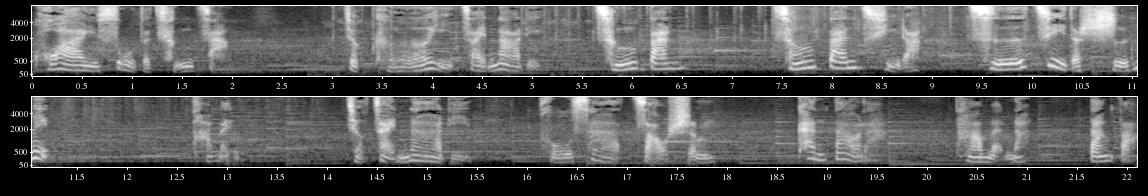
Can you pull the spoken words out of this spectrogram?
快速的成长，就可以在那里承担。承担起了慈济的使命，他们就在那里，菩萨早生看到了他们呢。当把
